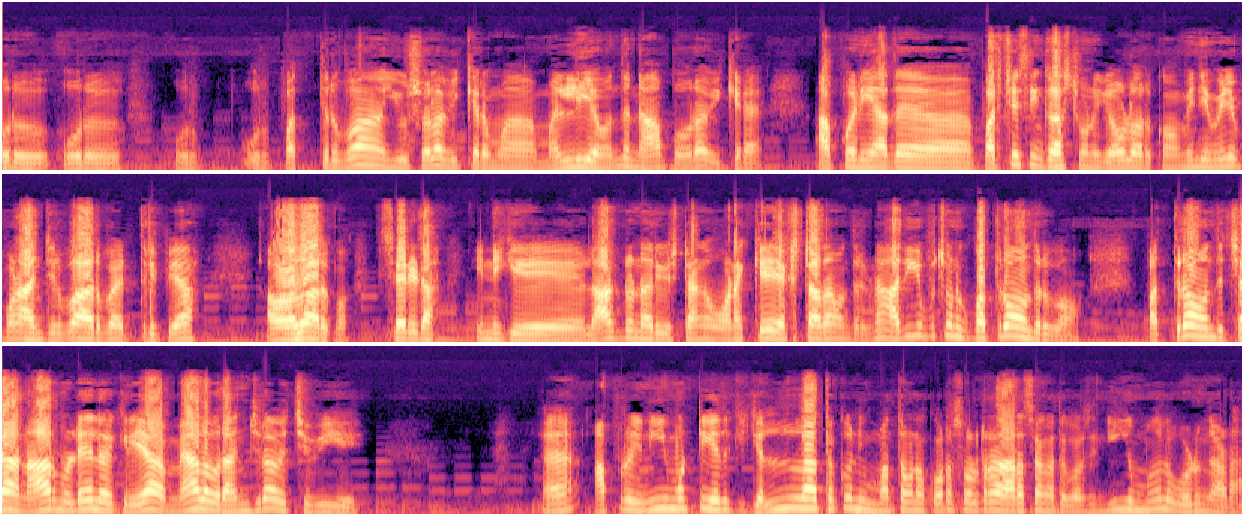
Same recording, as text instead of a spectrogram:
ஒரு ஒரு ஒரு ஒரு பத்து ரூபா யூஸ்வலாக விற்கிற ம மல்லியை வந்து நாற்பது ரூபா விற்கிற அப்போ நீ அதை பர்ச்சேசிங் காஸ்ட் உனக்கு எவ்வளோ இருக்கும்? மிஞ்சி மிஞ்சி போனால் அஞ்சு ரூபா ஆறு எடுத்துருப்பியா? அவ்வளோதான் இருக்கும். சரிடா இன்னைக்கு லாக்டவுன் அறிவிச்சிட்டாங்க. உனக்கே எக்ஸ்ட்ரா தான் வந்திருக்குன்னா அதிகபட்சம் உனக்கு பத்து ரூபா வந்திருக்கும். பத்து ரூபா வந்துச்சா? நார்மல் டேல வைக்கிறியா? மேலே ஒரு அஞ்சு ரூபா வச்சு வி. அப்புறம் நீ மட்டும் எதுக்கு? எல்லாத்துக்கும் நீ மற்றவனை குறை சொல்கிற அரசாங்கத்தை குறை நீங்கள் முதல்ல ஒழுங்காடா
